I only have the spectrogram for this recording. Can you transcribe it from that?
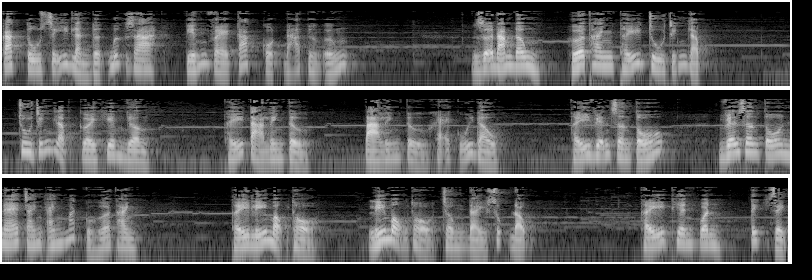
các tu sĩ lần lượt bước ra, tiến về các cột đá tương ứng. Giữa đám đông, hứa thanh thấy Chu Chính Lập. Chu Chính Lập cười khiêm nhường. Thấy tà linh tử, tà linh tử khẽ cúi đầu. Thấy Viễn Sơn Tố, Viễn Sơn Tố né tránh ánh mắt của hứa thanh. Thấy Lý Mộng Thổ, Lý Mộng Thổ trông đầy xúc động. Thấy Thiên Quân, tích dịch.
